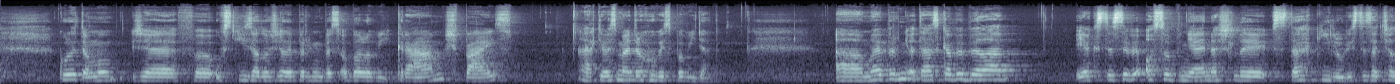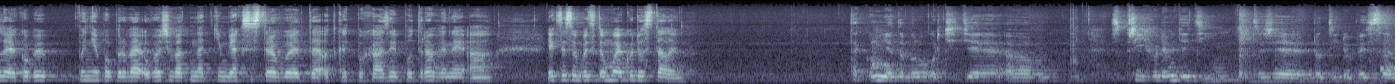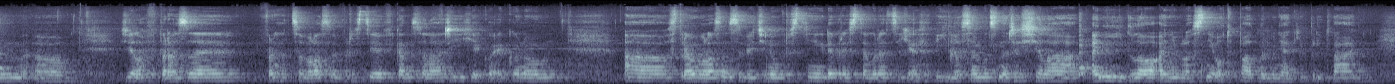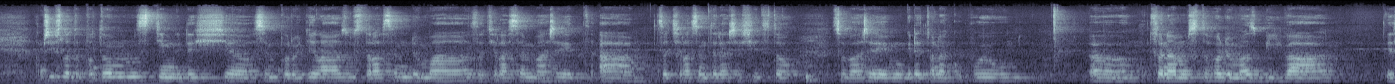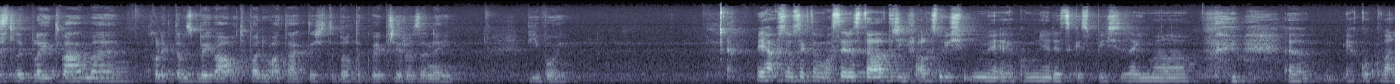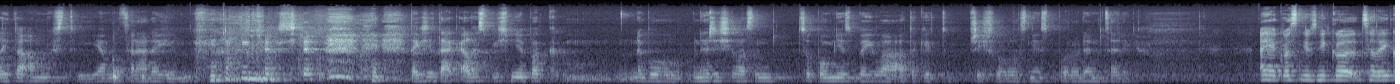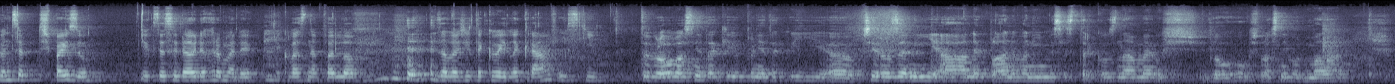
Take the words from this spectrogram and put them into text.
kvůli tomu, že v Ústí založili první bezobalový krám, Špajs, a chtěli jsme je trochu vyspovídat. A moje první otázka by byla, jak jste si vy osobně našli vztah k jídlu, když jste začali jakoby úplně poprvé uvažovat nad tím, jak se stravujete, odkud pocházejí potraviny a jak jste se vůbec k tomu jako dostali? Tak u mě to bylo určitě um, s příchodem dětí, hmm. protože do té doby jsem um, žila v Praze, pracovala jsem prostě v kancelářích jako ekonom a stravovala jsem se většinou prostě někde v restauracích a jídlo jsem moc neřešila, ani jídlo, ani vlastně odpad nebo nějaký plítvání. A přišlo to potom s tím, když eh, jsem porodila, zůstala jsem doma, začala jsem vařit a začala jsem teda řešit to, co vařím, kde to nakupuju, eh, co nám z toho doma zbývá, jestli plejtváme, kolik tam zbývá odpadu a tak, takže to byl takový přirozený vývoj. Já jsem se k tomu asi dostala dřív, ale spíš mě, jako mě vždycky spíš zajímala eh, jako kvalita a množství. Já moc ráda jim. takže, takže tak, ale spíš mě pak, nebo neřešila jsem, co po mně zbývá a taky to přišlo vlastně s porodem dcery. A jak vlastně vznikl celý koncept špajzu? Jak jste se dali dohromady? Jak vás napadlo založit takovýhle krám v Ústí? To bylo vlastně taky úplně takový uh, přirozený a neplánovaný. My se s Trkou známe už dlouho, už vlastně od mala.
